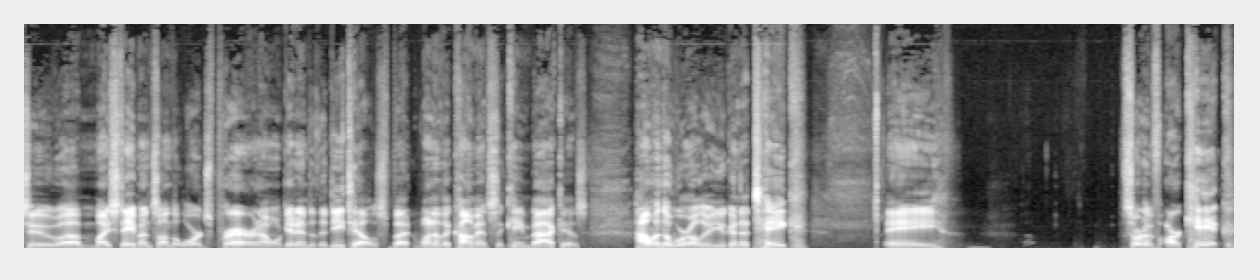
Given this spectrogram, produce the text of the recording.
to uh, my statements on the Lord's Prayer. And I won't get into the details, but one of the comments that came back is How in the world are you going to take a sort of archaic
